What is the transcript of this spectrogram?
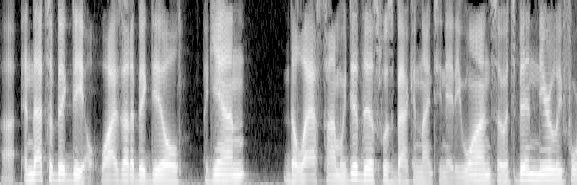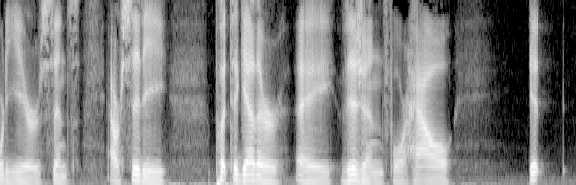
Uh, and that's a big deal. Why is that a big deal? Again, the last time we did this was back in 1981, so it's been nearly 40 years since our city put together a vision for how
